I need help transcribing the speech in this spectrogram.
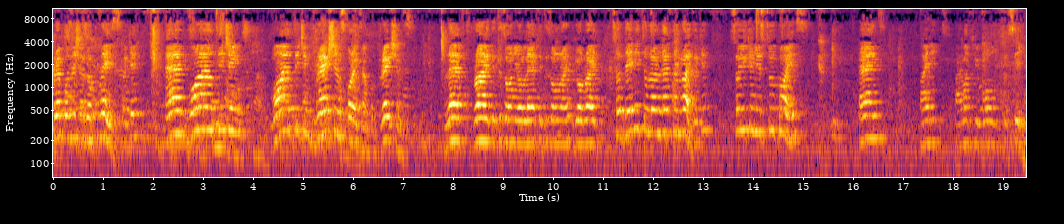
prepositions of place, okay? And while teaching, while teaching directions, for example, directions, left, right, it is on your left, it is on right, your right. So they need to learn left and right, okay? So you can use two coins, and I need, I want you all to see.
